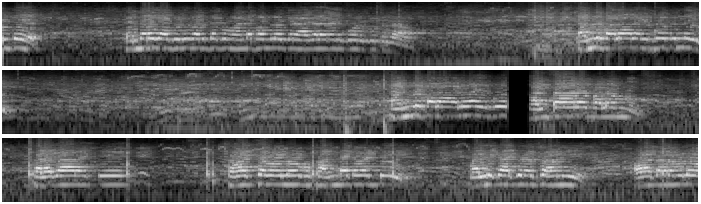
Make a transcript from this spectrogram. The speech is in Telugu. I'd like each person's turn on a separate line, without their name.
ఉంటే తొందరగా గుడి వద్దకు మండపంలోకి రాగలరని కోరుకుంటున్నాము. కళ్ళు బలాలు అయిపోతున్నాయి. కళ్ళు బలాలు అయిపో సంతాన బలం కలగాలంటే సంవత్సరంలోకి పండటువంటి మల్లికార్జున స్వామి అవతారంలో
